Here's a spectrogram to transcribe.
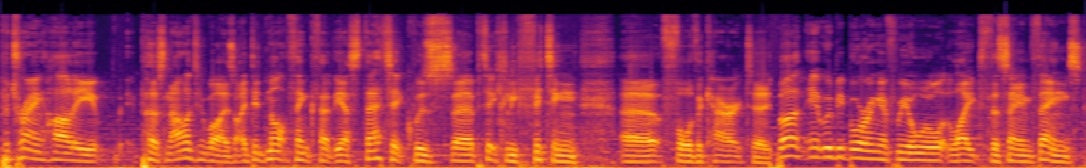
portraying Harley personality wise, I did not think that the aesthetic was uh, particularly fitting uh, for the character. But it would be boring if we all liked the same things.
